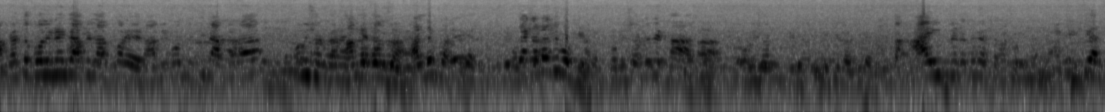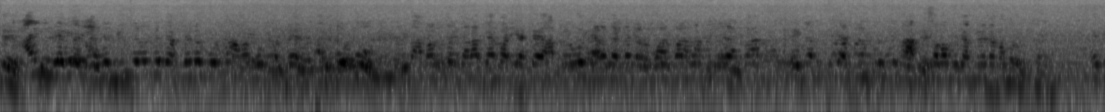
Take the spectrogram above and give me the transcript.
আমরা তো বলি নাই যে আপনি লাভ করেন। আমি বলতেছি যে আপনারা কমিশন খান টাকাটা দিব কি? কমিশনে যে খান কমিশন কিন্তু আইন মেনে তো ব্যবসা ঠিক আছে। আইন ভিতরে যে ব্যবসাটা করব আমার বলতে আমি করব। কিন্তু আমার যারা ব্যাপারী আছে আপনার ওই যারা জায়গা বারবার এইটা। আপনি সভাপতি আপনি একটা কথা বলছেন আচ্ছা,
